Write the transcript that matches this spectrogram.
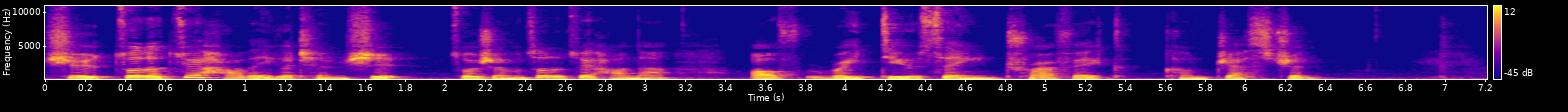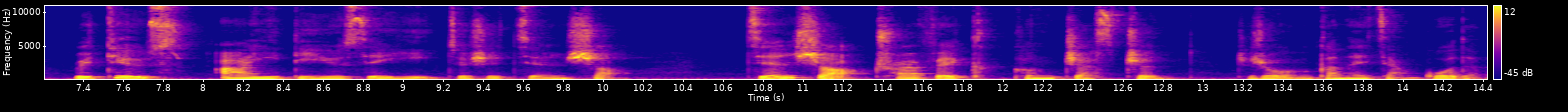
是做的最好的一个城市。做什么做的最好呢？of reducing traffic congestion. Reduce, R-E-D-U-C-E 就是减少，减少 traffic congestion，这是我们刚才讲过的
